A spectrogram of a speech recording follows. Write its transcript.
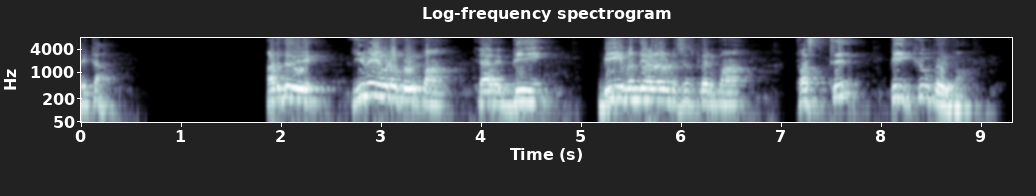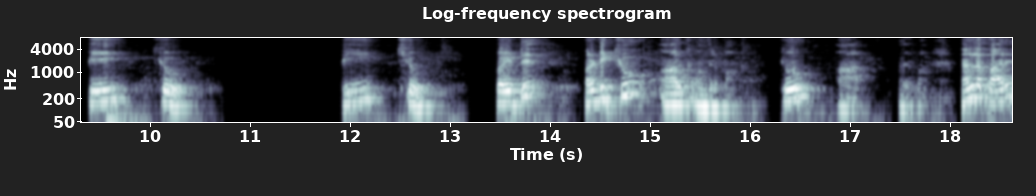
ரைட்டா அடுத்தது இவன் எவ்வளோ போயிருப்பான்? யார்? பி பி வந்து எவ்வளோ டிஸ்டன்ஸ் போயிருப்பான்? ஃபஸ்ட்டு பி கியூ போயிருப்பான். பி கியூ பி கியூ போயிட்டு மறுபடியும் கியூ ஆருக்கு வந்திருப்பான். கியூ ஆர் வந்திருப்பான். நல்ல பாரு.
